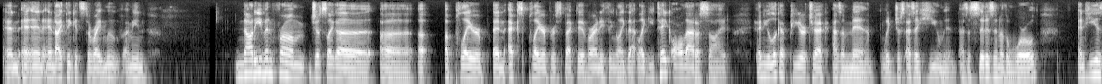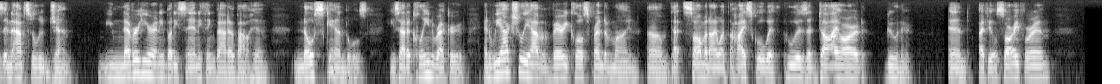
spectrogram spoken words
And and and I think it's the right move. I mean, not even from just like a a a, a player an ex player perspective or anything like that. Like you take all that aside and you look at Peter Cech as a man, like just as a human, as a citizen of the world, and he is an absolute gem. You never hear anybody say anything bad about him. No scandals. He's had a clean record, and we actually have a very close friend of mine um, that Sam and I went to high school with, who is a diehard Gooner, and I feel sorry for him.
